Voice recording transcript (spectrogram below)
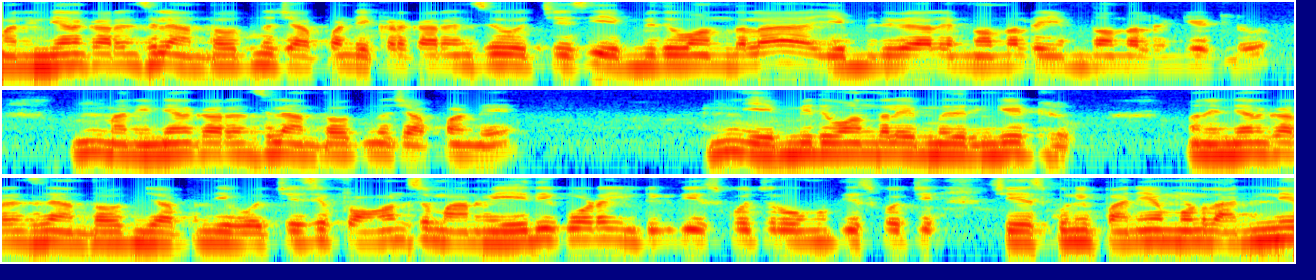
మన ఇండియన్ కరెన్సీలో ఎంత అవుతుందో చెప్పండి. ఇక్కడ కరెన్సీ వచ్చేసి ఎనిమిది వందల ఎనిమిది వేల ఎనిమిది వందల ఎనిమిది వందల రింగేట్లు మన ఇండియన్ కరెన్సీలో ఎంత అవుతుందో చెప్పండి. ఎనిమిది వందల ఎనిమిది రింగేట్లు మన ఇండియన్ కరెన్సీలో ఎంత అవుతుంది చెప్పండి. ఇవి వచ్చేసి ఫ్రాన్స్ మనం ఏది కూడా ఇంటికి తీసుకొచ్చి రూమ్కి తీసుకొచ్చి చేసుకుని పని ఏమి ఉండదు. అన్నీ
